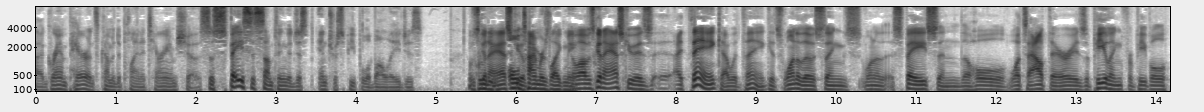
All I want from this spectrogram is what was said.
uh, grandparents coming to planetarium shows. So space is something that just interests people of all ages. I was going to ask you old timers like me. No, I was going to ask you is I think I would think it's one of those things. One of the space and the whole what's out there is appealing for people,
